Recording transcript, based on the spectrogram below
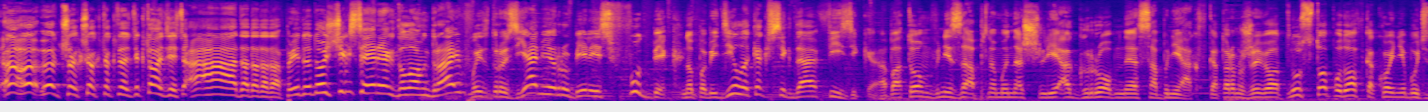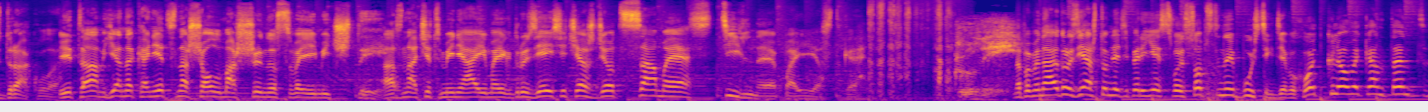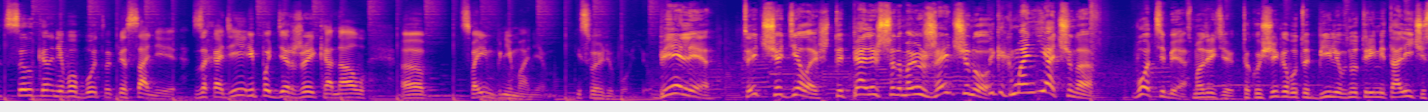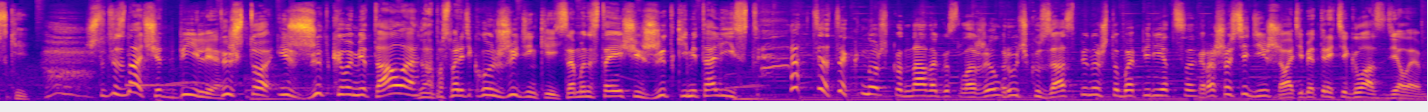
А, а, что, кто, кто, кто здесь? А, да-да-да-да. В предыдущих сериях The Long Drive мы с друзьями рубились в футбик, но победила, как всегда, физика. А потом внезапно мы нашли огромный особняк, в котором живет, ну, сто пудов какой-нибудь Дракула. И там я, наконец, нашел машину своей мечты. А значит, меня и моих друзей сейчас ждет самая стильная поездка. Напоминаю, друзья, что у меня теперь есть свой собственный Boosty, где выходит клевый контент. Ссылка на него будет в описании. Заходи и поддержи канал э, своим вниманием и своей любовью. Белли, ты что делаешь? Ты пялишься на мою женщину? Ты как маньячина. Вот тебе. Смотрите, такое ощущение, как будто Билли внутри металлический. Что это значит, Билли? Ты что, из жидкого металла? Да, посмотрите, какой он жиденький. Самый настоящий жидкий металлист. Ты так ножку на ногу сложил, ручку за спину, чтобы опереться. Хорошо сидишь. Давай тебе третий глаз сделаем.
